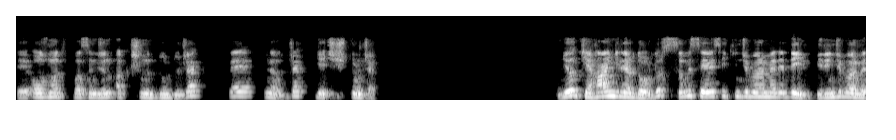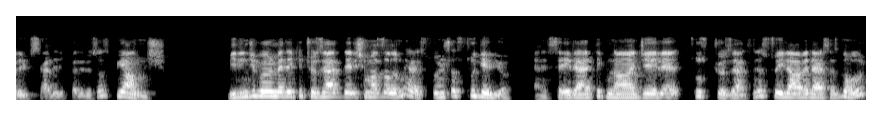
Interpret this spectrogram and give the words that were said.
E, ozmotik basıncın akışını durduracak ve ne olacak? Geçiş duracak. Diyor ki hangileri doğrudur? Sıvı seviyesi ikinci bölmede değil. Birinci bölmede yükseldi dikkat ediyorsanız. Bu yanlış. Birinci bölmedeki çözelti derişim azalır mı? Evet sonuçta su geliyor. Yani seyreltik NaCl tuz çözeltisine su ilave ederseniz ne olur?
